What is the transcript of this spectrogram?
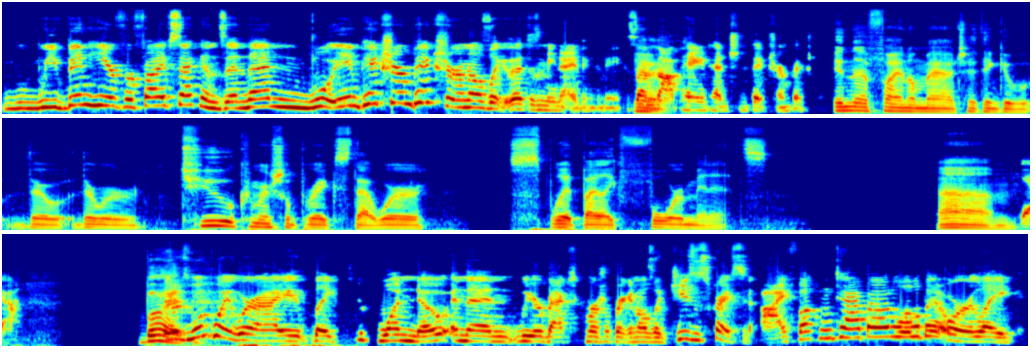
we've been here for five seconds and then in picture in picture, and I was like, that doesn't mean anything to me because Yeah. I'm not paying attention to picture in picture. In that final match, I think it, there there were two commercial breaks that were split by like four minutes. Um. Yeah. But There was one point where I like took one note and then we were back to commercial break and I was like, Jesus Christ, did I fucking tap out a little bit or like,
